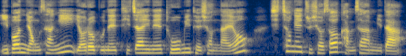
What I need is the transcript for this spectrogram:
이번 영상이 여러분의 디자인에 도움이 되셨나요? 시청해 주셔서 감사합니다.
